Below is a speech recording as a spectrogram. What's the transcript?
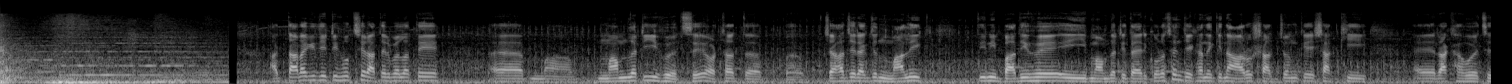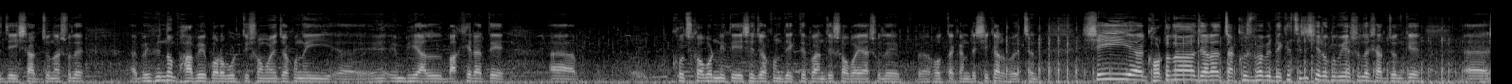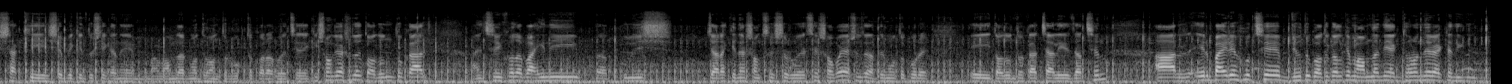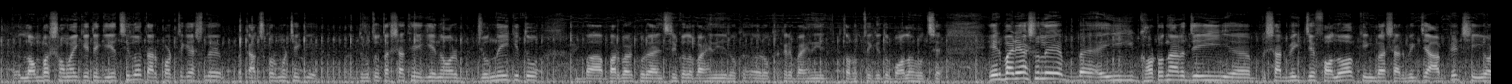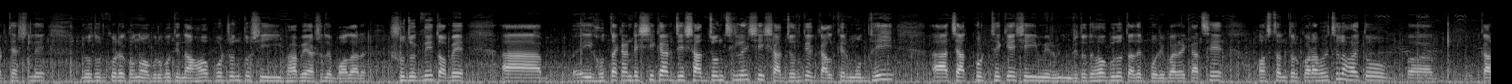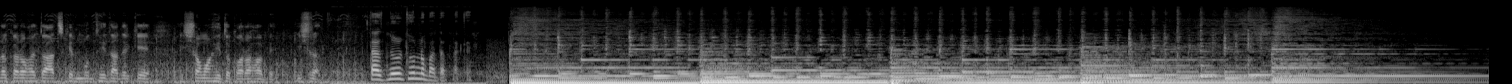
আর তার আগে যেটি হচ্ছে, রাতের বেলাতে মামলাটি হয়েছে, অর্থাৎ জাহাজের একজন মালিক, তিনি বাদী হয়ে এই মামলাটি দায়ের করেছেন, যেখানে কিনা আরও সাতজনকে সাক্ষী রাখা হয়েছে, যেই সাতজন আসলে বিভিন্নভাবে পরবর্তী সময়ে যখন এই এমভি আল বাখেরাতে খোঁজ খবর নিতে এসে যখন দেখতে পান যে সবাই আসলে হত্যাকাণ্ডের শিকার হয়েছেন, সেই ঘটনা যারা চাক্ষুষভাবে দেখেছেন, সেরকমই আসলে সাতজনকে সাক্ষী হিসেবে কিন্তু সেখানে মামলার মধ্যে অন্তর্ভুক্ত করা হয়েছে। একই সঙ্গে আসলে তদন্ত কাজ, আইনশৃঙ্খলা বাহিনী পুলিশ যারা কিনা সংশ্লিষ্ট রয়েছে, সবাই আসলে তাদের মতো করে এই তদন্ত কাজ চালিয়ে যাচ্ছেন। আর এর বাইরে হচ্ছে, যেহেতু গতকালকে মামলা নিয়ে এক ধরনের একটা লম্বা সময় কেটে গিয়েছিল, তারপর থেকে আসলে কাজকর্ম ঠিক দ্রুততার সাথে এগিয়ে নেওয়ার জন্যই কিন্তু বারবার করে আইন শৃঙ্খলা বাহিনী, রক্ষা- রক্ষাকারী বাহিনীর তরফ থেকে কিন্তু বলা হচ্ছে। এর বাইরে আসলে এই ঘটনার যেই সার্বিক যে ফলো আপ কিংবা সার্বিক যে আপডেট সেই অর্থে আসলে নতুন করে কোনো অগ্রগতি না হওয়া পর্যন্ত সেইভাবে আসলে বলার সুযোগ নেই। তবে এই হত্যাকাণ্ডের শিকার যে সাতজন ছিলেন, সেই সাতজনকে কালকের মধ্যেই চাঁদপুর থেকে সেই মৃতদেহগুলো তাদের পরিবারের কাছে হস্তান্তর করা হয়েছিল। হয়তো কারও কারও হয়তো আজকের মধ্যেই তাদেরকে সমাহিত করা হবে। ইশরাত। তাজনুর ধন্যবাদ আপনাকে।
